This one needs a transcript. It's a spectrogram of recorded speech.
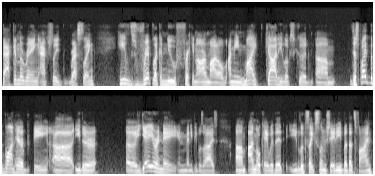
back in the ring actually wrestling. He's ripped like a new freaking arm model. I mean, my God, he looks good. Um, despite the blonde hair being uh, either a yay or a nay in many people's eyes, um, I'm okay with it. He looks like Slim Shady, but that's fine.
